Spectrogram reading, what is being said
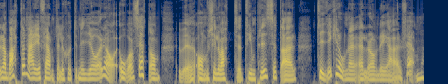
rabatten är ju 50 eller 79 öre oavsett om, eh, om kilowattimpriset är 10 kronor eller om det är 5.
